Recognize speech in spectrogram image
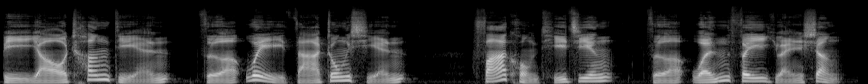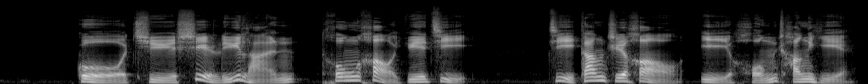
比尧称典，则未杂中贤，法孔提经。则文非元盛，故取士吕览通号曰纪，纪纲之号以弘称也。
